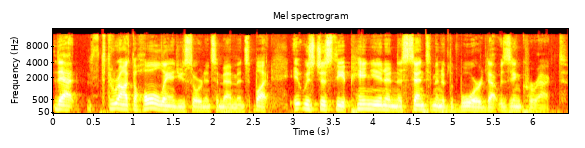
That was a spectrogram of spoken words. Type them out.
that throughout the whole land use ordinance amendments, but it was just the opinion and the sentiment of the board that was incorrect.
